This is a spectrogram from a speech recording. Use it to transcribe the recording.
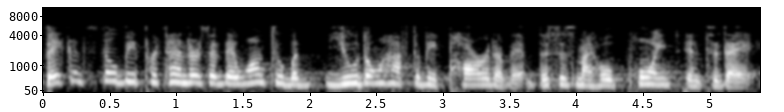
They can still be pretenders if they want to, but you don't have to be part of it. This is my whole point in today.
